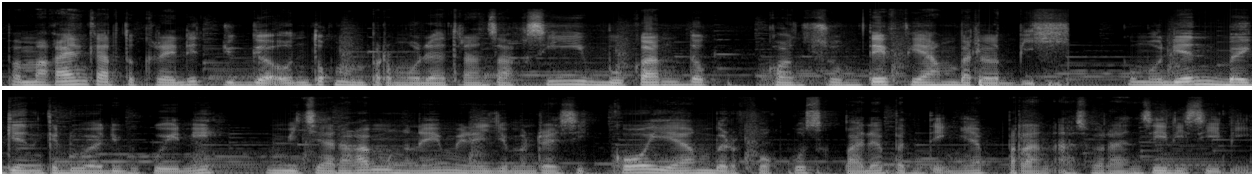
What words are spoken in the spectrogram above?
Pemakaian kartu kredit juga untuk mempermudah transaksi, bukan untuk konsumtif yang berlebih. Kemudian bagian kedua di buku ini membicarakan mengenai manajemen risiko yang berfokus kepada pentingnya peran asuransi di sini.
